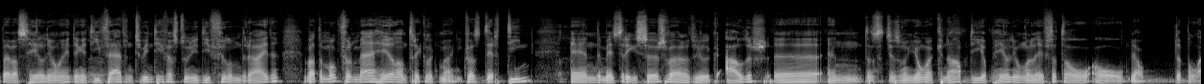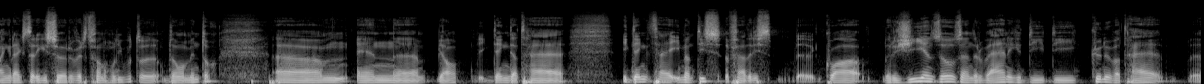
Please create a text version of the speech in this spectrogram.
hij was heel jong, hè, ik denk dat hij 25 was toen hij die film draaide. Wat hem ook voor mij heel aantrekkelijk maakt. Ik was 13 en de meeste regisseurs waren natuurlijk ouder. Uh, en dan zat je zo'n jonge knaap die op heel jonge leeftijd al, al ja, de belangrijkste regisseur werd van Hollywood uh, op dat moment toch. Um, en ja, ik denk dat hij ik denk dat hij iemand is, enfin, er is, eh, qua regie en zo zijn er weinigen die, die kunnen wat hij uh,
